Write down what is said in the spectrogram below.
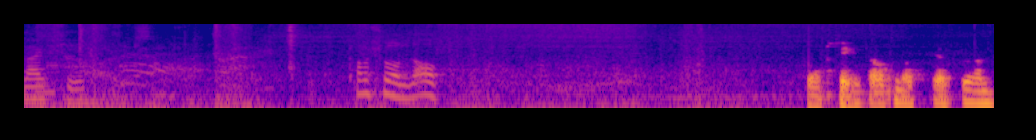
Live Feed. Komm schon, lauf. Da fehlt auch noch der Turm.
